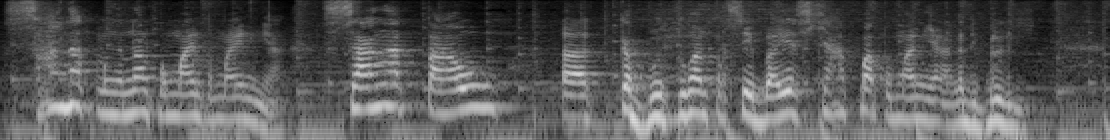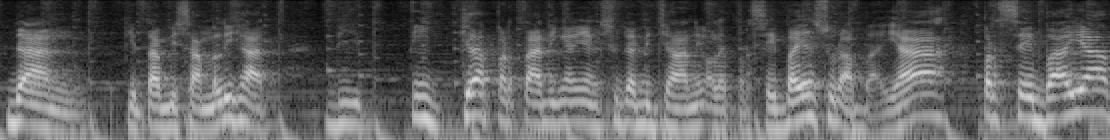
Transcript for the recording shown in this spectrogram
sangat mengenal pemain-pemainnya, sangat tahu uh, kebutuhan Persebaya siapa pemain yang akan dibeli. Dan kita bisa melihat di tiga pertandingan yang sudah dijalani oleh Persebaya Surabaya, Persebaya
